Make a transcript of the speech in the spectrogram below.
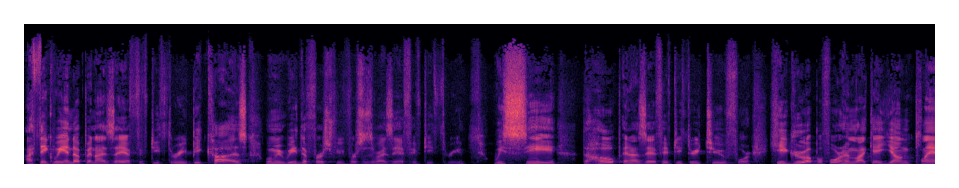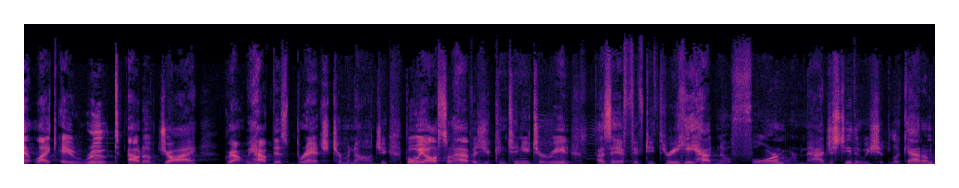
I think we end up in Isaiah 53 because when we read the first few verses of Isaiah 53, we see the hope in Isaiah 53 2 for he grew up before him like a young plant, like a root out of dry ground. We have this branch terminology. But we also have, as you continue to read Isaiah 53, he had no form or majesty that we should look at him,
